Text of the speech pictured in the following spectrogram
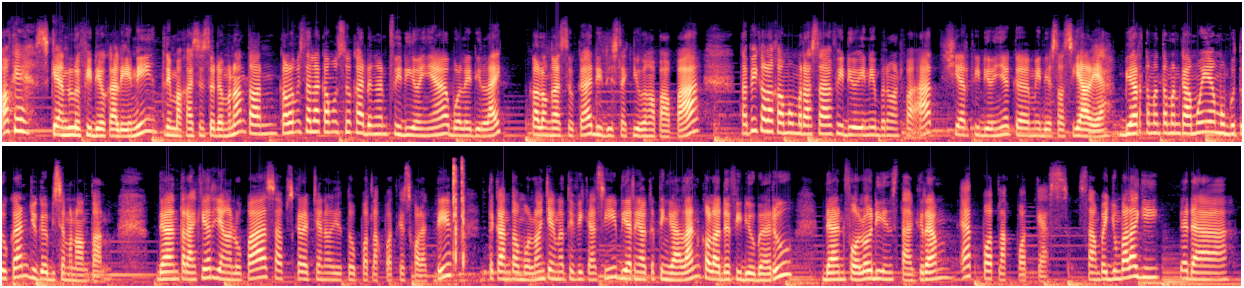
Oke, sekian dulu video kali ini. Terima kasih sudah menonton. Kalau misalnya kamu suka dengan videonya, boleh di like. Kalau nggak suka, di dislike juga nggak apa-apa. Tapi kalau kamu merasa video ini bermanfaat, share videonya ke media sosial ya. Biar teman-teman kamu yang membutuhkan juga bisa menonton. Dan terakhir, jangan lupa subscribe channel YouTube Potluck Podcast Kolektif. Tekan tombol lonceng notifikasi biar nggak ketinggalan kalau ada video baru. Dan follow di Instagram at Potluck Podcast. Sampai jumpa lagi. Dadah!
